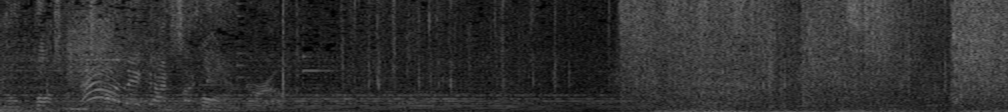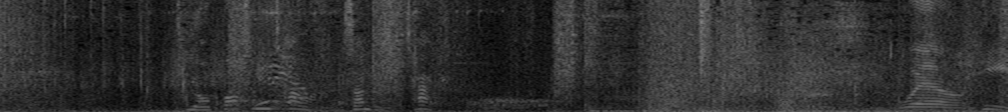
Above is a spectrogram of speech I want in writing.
Your bottom Now tower they got has my fallen. gander up. Your bottom tower is under attack. Well, he.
